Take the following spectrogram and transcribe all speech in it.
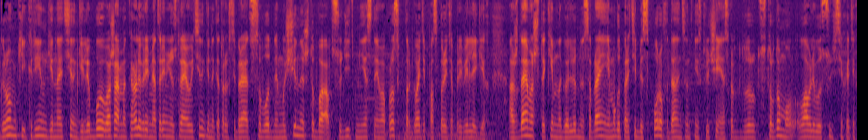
Громкие кринги на тинге. Любой уважаемый король время от времени устраивает тинги, на которых собираются свободные мужчины, чтобы обсудить местные вопросы, поторговать и поспорить о привилегиях. Ожидаемо, что такие многолюдные собрания не могут пройти без споров, и данный тинг не исключение. Я с трудом улавливаю суть всех этих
